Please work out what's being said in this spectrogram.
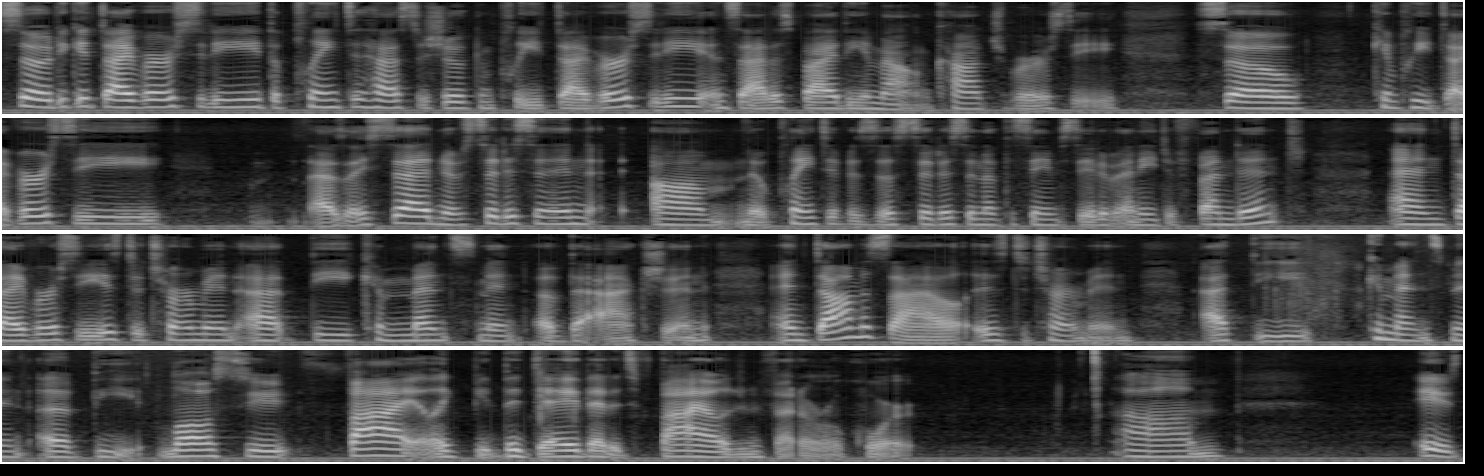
So, to get diversity, the plaintiff has to show complete diversity and satisfy the amount in controversy. So, complete diversity, as I said, no citizen, um, no plaintiff is a citizen of the same state of any defendant. And diversity is determined at the commencement of the action, and domicile is determined at the commencement of the lawsuit file, like the day that it's filed in federal court. Um, it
